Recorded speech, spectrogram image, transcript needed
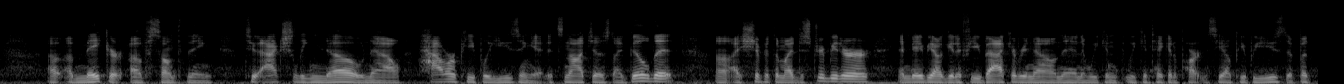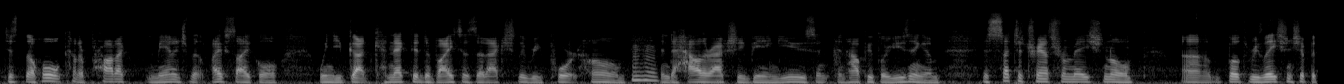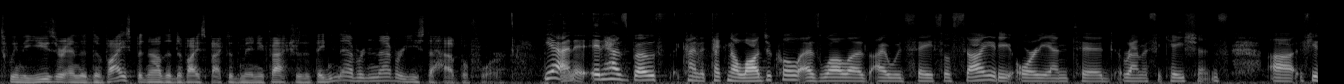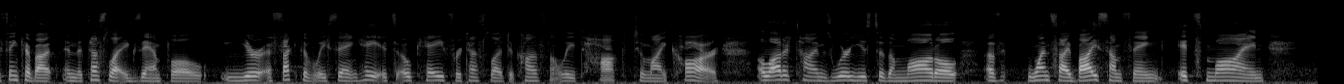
a, a maker of something to actually know now how are people using it. It's not just I build it, uh, I ship it to my distributor, and maybe I'll get a few back every now and then, and we can we can take it apart and see how people used it. But just the whole kind of product management lifecycle, when you've got connected devices that actually report home mm -hmm. into how they're actually being used and, and how people are using them, is such a transformational um, both relationship between the user and the device, but now the device back to the manufacturer that they never, never used to have before. Yeah, and it, it has both kind of technological as well as, I would say, society-oriented ramifications. Uh, if you think about in the Tesla example, you're effectively saying, hey, it's okay for Tesla to constantly talk to my car. A lot of times we're used to the model of once I buy something, it's mine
